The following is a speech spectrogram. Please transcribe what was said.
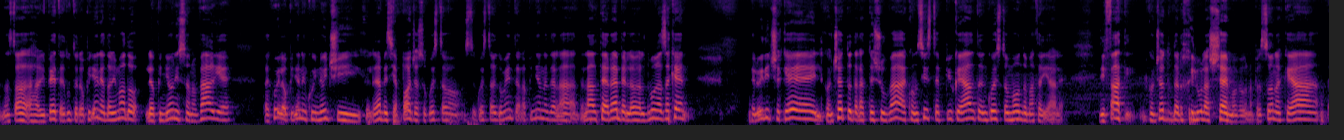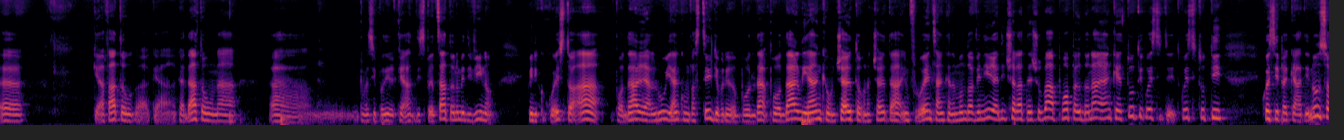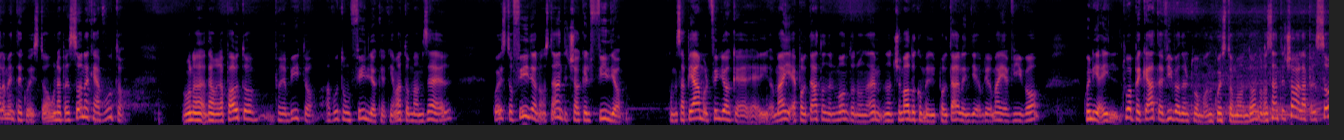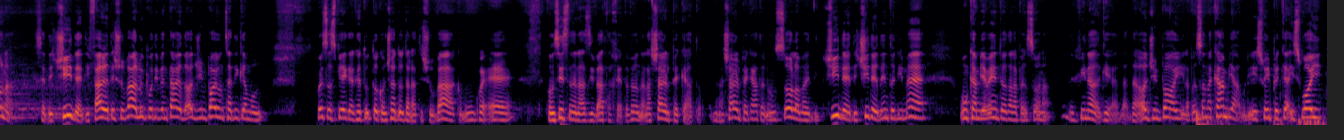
non sto a ripetere tutte le opinioni, ad ogni modo le opinioni sono varie, tra cui l'opinione in cui noi ci, il Rebbe si appoggia su questo, su questo argomento è l'opinione della, dell'Alter Rebbe, l'Admur Azaken, che lui dice che il concetto della Teshuvah consiste più che altro in questo mondo materiale. Difatti, il concetto del Chilul Hashem, ovvero una persona che ha... Eh, che ha, fatto, che ha, che ha dato una, uh, come si può dire, che ha disprezzato il nome divino, quindi questo ha, può dare a lui anche un fastidio, può, da, può dargli anche un certo, una certa influenza anche nel mondo a venire, dice la Teshuvah, può perdonare anche tutti questi, questi, tutti questi peccati. Non solamente questo, una persona che ha avuto una, da un rapporto proibito, ha avuto un figlio che è chiamato Mamzer, questo figlio, nonostante ciò che il figlio come sappiamo il figlio che ormai è portato nel mondo non, è, non c'è modo come riportarlo indietro, ormai è vivo, quindi il tuo peccato è vivo nel tuo, in questo mondo, nonostante ciò la persona se decide di fare teshuvah lui può diventare da oggi in poi un tzaddik. Questo spiega che tutto il concetto della teshuvah comunque è, consiste nella zivat achet, ovvero nel lasciare il peccato. Nel lasciare il peccato non solo, ma decidere, decidere dentro di me un cambiamento dalla persona. Fino a che da, da oggi in poi la persona cambia, i suoi, pecca- i suoi,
